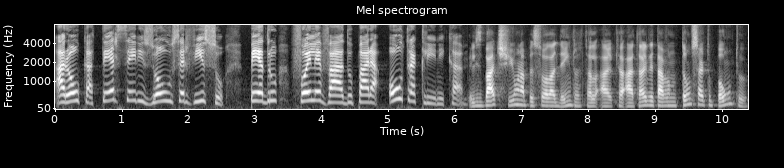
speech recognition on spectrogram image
Arouca terceirizou o serviço. Pedro foi levado para outra clínica. Eles batiam na pessoa lá dentro, até ela gritava num tão certo ponto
